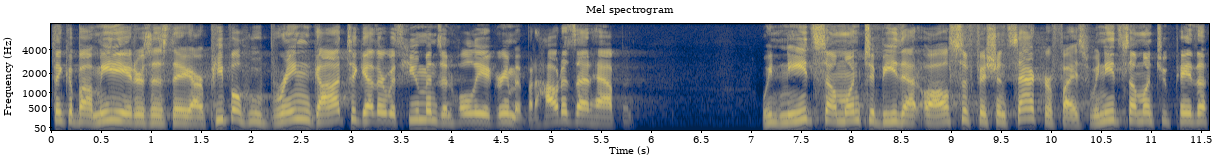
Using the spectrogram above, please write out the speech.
think about mediators is they are people who bring God together with humans in holy agreement. But how does that happen? We need someone to be that all sufficient sacrifice. We need someone to pay the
